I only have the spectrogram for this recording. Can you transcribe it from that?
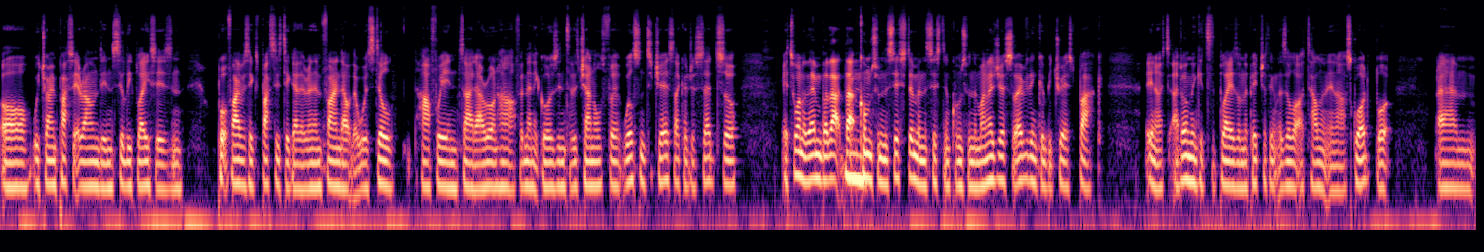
or we try and pass it around in silly places and put five or six passes together and then find out that we're still halfway inside our own half and then it goes into the channels for Wilson to chase like I just said. So it's one of them but that that Mm. comes from the system and the system comes from the manager so everything can be traced back. You know it's, I don't think it's the players on the pitch. I think there's a lot of talent in our squad but um,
